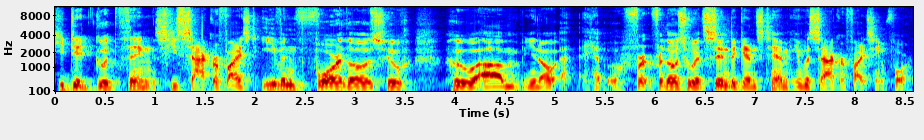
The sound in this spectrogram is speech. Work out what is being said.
he did good things. He sacrificed even for those who, who um, you know, for, for those who had sinned against him. He was sacrificing for,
